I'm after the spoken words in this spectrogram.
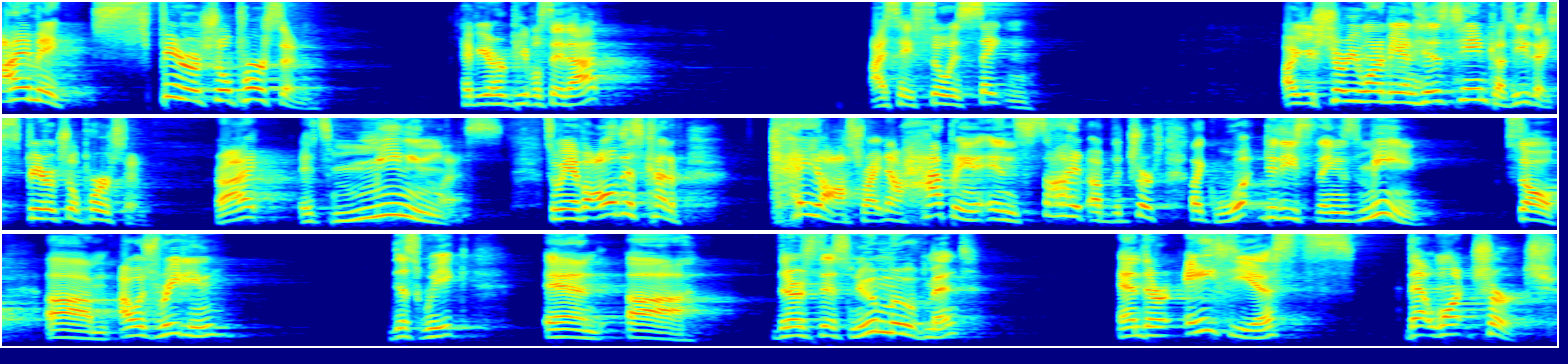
I am a spiritual person. Have you heard people say that? I say, so is Satan. Are you sure you want to be on his team? Because he's a spiritual person, right? It's meaningless. So we have all this kind of chaos right now happening inside of the church. Like, what do these things mean? So um, I was reading this week, and uh, there's this new movement, and they're atheists that want church.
